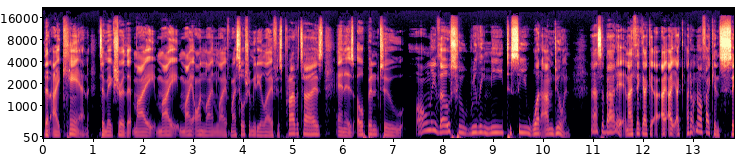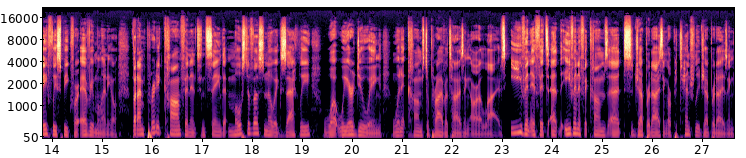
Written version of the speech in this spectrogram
that I can to make sure that my my my online life, my social media life is privatized and is open to only those who really need to see what I'm doing that's about it. And I think I can. I, I I don't know if I can safely speak for every millennial, but I'm pretty confident in saying that most of us know exactly what we are doing when it comes to privatizing our lives, even if it's at even if it comes at jeopardizing or potentially jeopardizing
